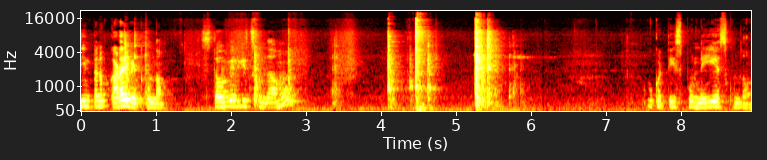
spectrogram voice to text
దీనిపైన కడాయి పెట్టుకుందాం. స్టవ్ వెలిగించుకుందాము. ఒక టీ స్పూన్ నెయ్యి వేసుకుందాం.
